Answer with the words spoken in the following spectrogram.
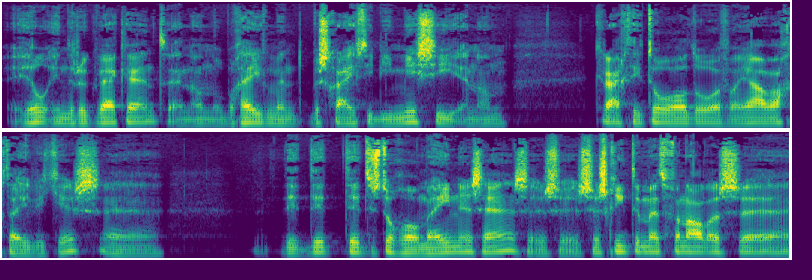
Heel indrukwekkend. En dan op een gegeven moment beschrijft hij die missie... en dan krijgt hij toch wel door van... ja, wacht eventjes, eh, dit, dit, dit is toch wel menens, hè. Ze, ze, ze schieten met van alles eh,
